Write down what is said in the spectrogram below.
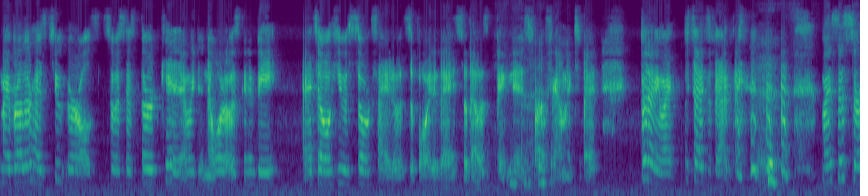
my brother has two girls, so it's his third kid, and we didn't know what it was going to be. And so he was so excited it was a boy today. So that was big news for our family today. But anyway, besides the fact, my sister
